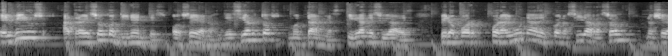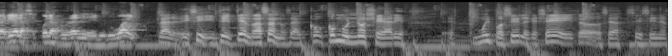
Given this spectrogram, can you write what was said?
El virus atravesó continentes, océanos, desiertos, montañas y grandes ciudades, pero por, por alguna desconocida razón no llegaría a las escuelas rurales del Uruguay. Claro, y sí, tienen razón, o sea, ¿cómo, cómo no llegaría? Es muy posible que llegue y todo, o sea, sí, sí, no.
